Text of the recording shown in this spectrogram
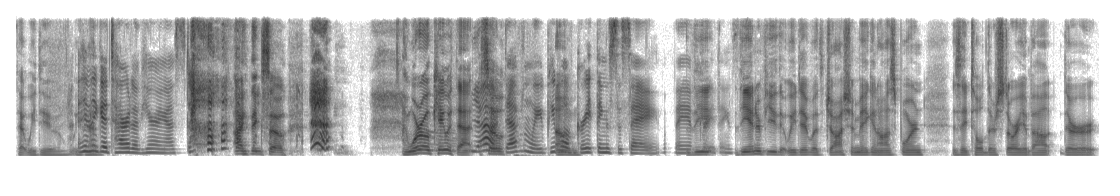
that we do. We Mm-hmm. I think they get tired of hearing us. I think so, and we're okay with that. yeah, so definitely. People have great things to say. They have the great things. To the interview that we did with Josh and Megan Osborne, as they told their story about their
